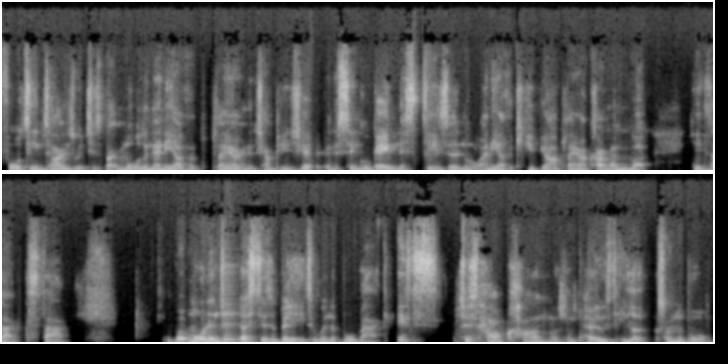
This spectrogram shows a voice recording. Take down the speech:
14 times, which is like more than any other player in the championship in a single game this season, or any other QPR player. I can't remember the exact stat. But more than just his ability to win the ball back, it's just how calm and composed he looks on the ball.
